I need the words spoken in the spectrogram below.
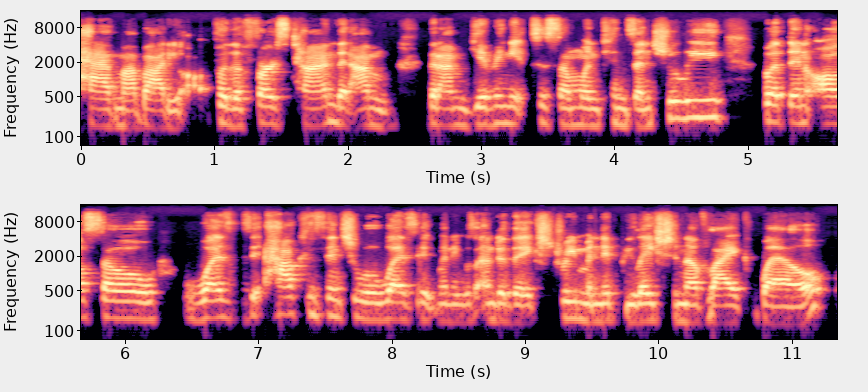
have my body for the first time that I'm that I'm giving it to someone consensually? But then also, was it how consensual was it when it was under the extreme manipulation of like, well,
